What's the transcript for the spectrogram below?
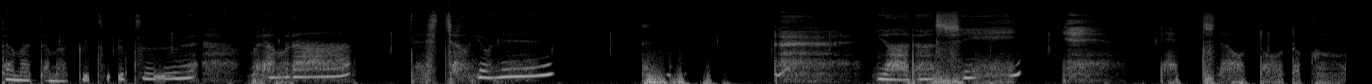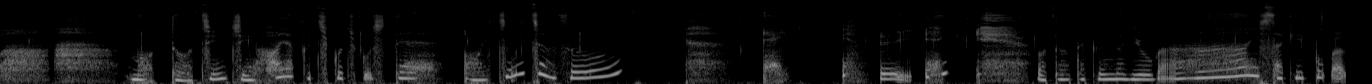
たまたまグツグツムラムラってしちゃうよね。やらしい。エッチな弟くんはもっとおちんちん早くチコチコして追い詰めちゃうぞ。えい。えい。えい。弟くんの弱い先っぽばっ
